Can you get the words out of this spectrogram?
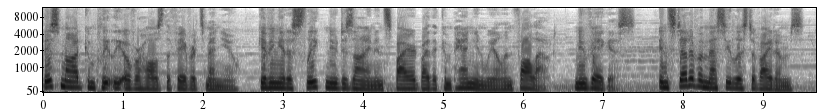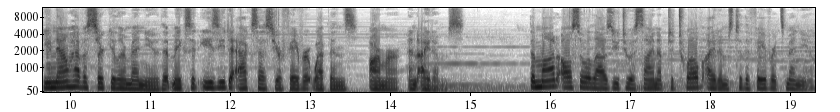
This mod completely overhauls the favorites menu, giving it a sleek new design inspired by the companion wheel in Fallout, New Vegas. Instead of a messy list of items, you now have a circular menu that makes it easy to access your favorite weapons, armor, and items. The mod also allows you to assign up to 12 items to the favorites menu,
